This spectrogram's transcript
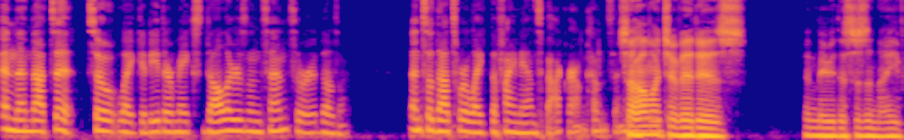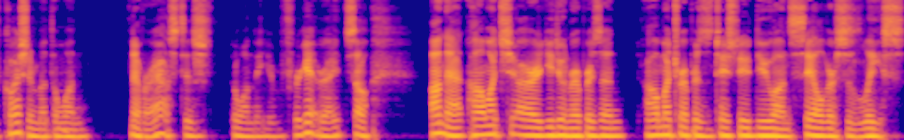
And then that's it. So like it either makes dollars and cents or it doesn't. And so that's where like the finance background comes in. So how much of it is, and maybe this is a naive question, but the one never asked is the one that you forget, right? So on that, how much are you doing represent? How much representation do you do on sale versus lease?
